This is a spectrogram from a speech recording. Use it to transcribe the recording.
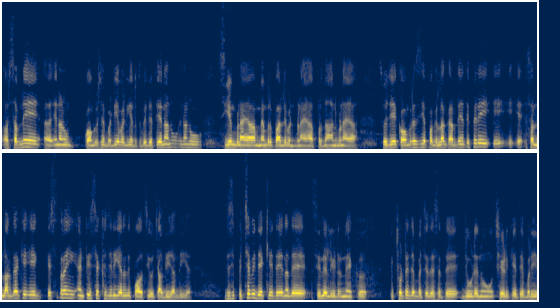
ਔਰ ਸਭ ਨੇ ਇਹਨਾਂ ਨੂੰ ਕਾਂਗਰਸ ਨੇ ਵੱਡੀਆਂ ਵੱਡੀਆਂ ਰੁਤਬੇ ਦਿੱਤੇ। ਇਹਨਾਂ ਨੂੰ ਇਹਨਾਂ ਨੂੰ ਸੀਐਮ ਬਣਾਇਆ, ਮੈਂਬਰ ਪਾਰਲੀਮੈਂਟ ਬਣਾਇਆ, ਪ੍ਰਧਾਨ ਬਣਾਇਆ। ਸੋ ਜੇ ਕਾਂਗਰਸ ਦੀ ਆਪਾਂ ਗੱਲਾਂ ਕਰਦੇ ਹਾਂ ਤੇ ਫਿਰ ਇਹ ਸਾਨੂੰ ਲੱਗਦਾ ਕਿ ਇਹ ਇਸ ਤਰ੍ਹਾਂ ਹੀ ਐਂਟੀ ਸਿੱਖ ਜਿਹੜੀ ਇਹਨਾਂ ਦੀ ਪਾਲਿਸੀ ਉਹ ਚੱਲਦੀ ਜਾਂਦੀ ਹੈ। ਜੇ ਅਸੀਂ ਪਿੱਛੇ ਵੀ ਦੇਖੀਏ ਤੇ ਇਹਨਾਂ ਦੇ ਸੀਨੀਅਰ ਲੀਡਰ ਨੇ ਇੱਕ ਇੱਕ ਛੋਟੇ ਜਿਹੇ ਬੱਚੇ ਦੇ ਸਿਰ ਤੇ ਜੂੜੇ ਨੂੰ ਛੇੜ ਕੇ ਤੇ ਬੜੀ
